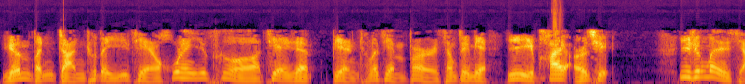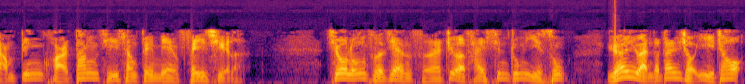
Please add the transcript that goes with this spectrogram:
原本斩出的一剑，忽然一侧剑刃变成了剑背儿，向对面一拍而去。一声闷响，冰块当即向对面飞去了。邱龙子见此，这才心中一松，远远的单手一招，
